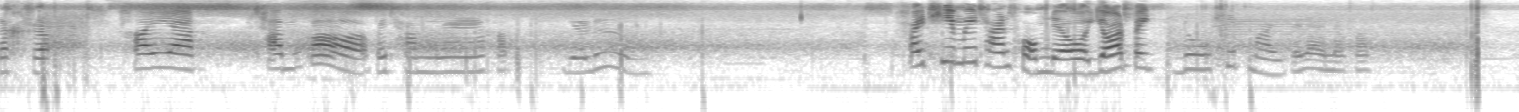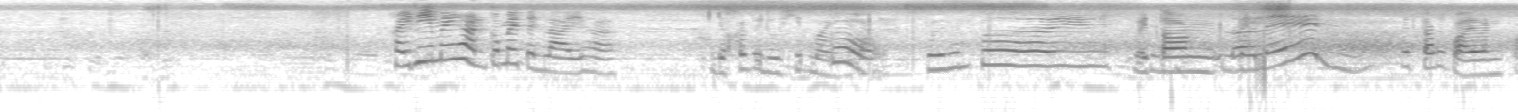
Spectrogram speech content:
นะครับ ใครอยากทำก็ไปทำเลยนะครับอย่าลืมใคร ที่ไม่ทันผมเดี๋ยวย้อนไปดูคลิปใหม่ก็ได้นะครับ ใครที่ไม่ทันก็ไม่เป็นไรค่ะ เดี๋ยวค่อยไปดูคลิปใหม่ก็ก็ได้ไปกันไปไม่ต้องเราเล่น ไม่ต้องปล่อยมันไป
